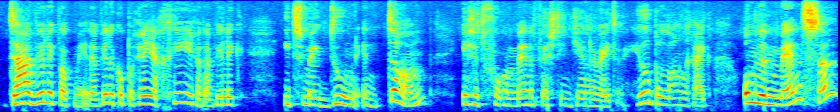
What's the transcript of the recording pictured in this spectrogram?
daar wil ik wat mee, daar wil ik op reageren, daar wil ik iets mee doen. En dan is het voor een manifesting generator heel belangrijk om de mensen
